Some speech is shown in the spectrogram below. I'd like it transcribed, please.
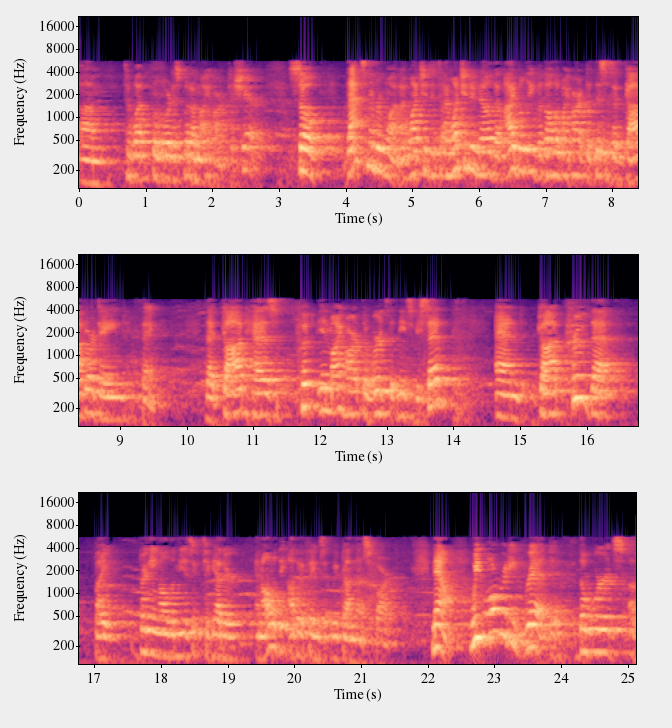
um, to what the Lord has put on my heart to share. So that's number one. I want you to I want you to know that I believe with all of my heart that this is a God ordained thing, that God has put in my heart the words that needs to be said, and God proved that by bringing all the music together and all of the other things that we've done thus far. Now, we've already read the words of,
